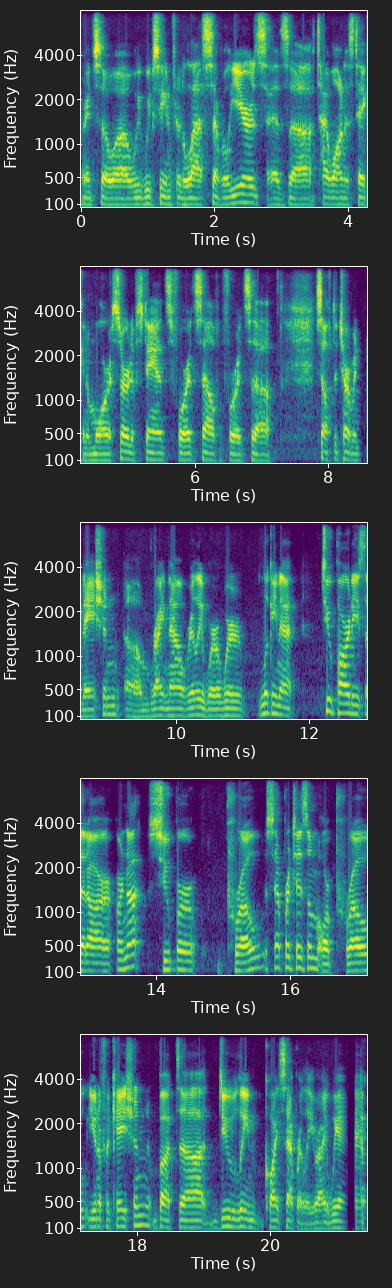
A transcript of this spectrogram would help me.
Right, so uh, we, we've seen for the last several years as uh, Taiwan has taken a more assertive stance for itself for its uh, self-determination. Um, right now, really, we're we're looking at two parties that are are not super pro separatism or pro unification, but uh, do lean quite separately, right? We have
